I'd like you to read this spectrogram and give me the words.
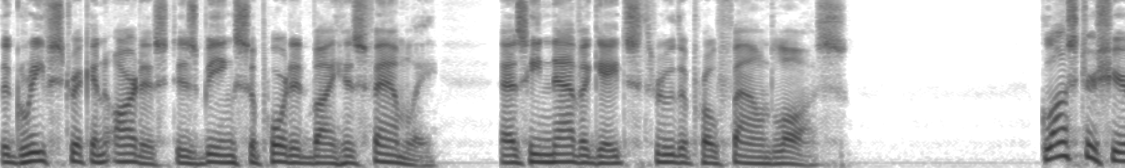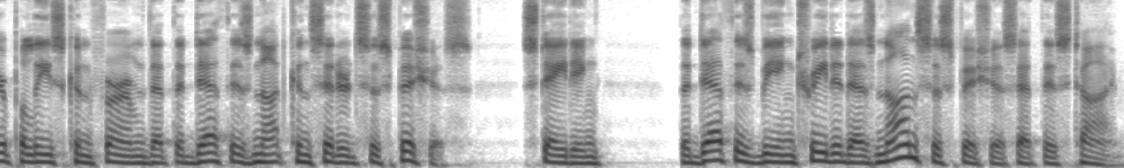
The grief-stricken artist is being supported by his family as he navigates through the profound loss. Gloucestershire police confirmed that the death is not considered suspicious, stating, the death is being treated as non-suspicious at this time.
